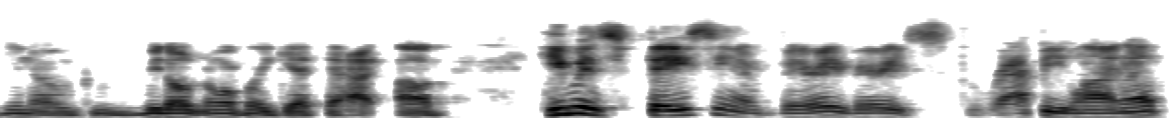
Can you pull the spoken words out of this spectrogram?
you know, we don't normally get that. Um, he was facing a very, very scrappy lineup.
